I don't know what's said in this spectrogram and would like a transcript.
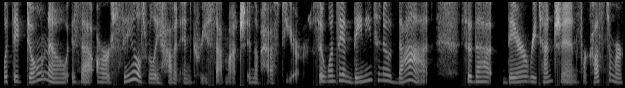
What they don't know is that our sales really haven't increased that much in the past year. So once again, they need to know that so that their retention for customer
